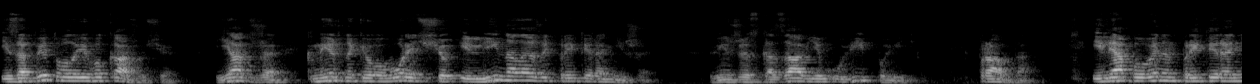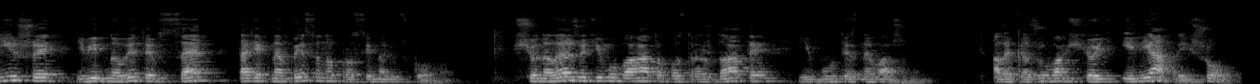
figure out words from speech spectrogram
І запитували його, кажучи, як же книжники говорять, що Іллі належить прийти раніше. Він же сказав їм у відповідь: Правда, Ілля повинен прийти раніше і відновити все, так як написано про сина людського, що належить йому багато постраждати і бути зневаженим. Але кажу вам, що й Ілля прийшов,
